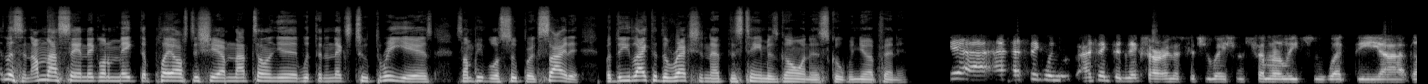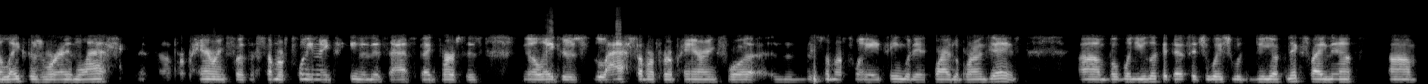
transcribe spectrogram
listen, I'm not saying they're going to make the playoffs this year. I'm not telling you within the next two, three years. Some people are super excited, but do you like the direction that this team is going in, Scoop, in your opinion? Yeah, I, I think when I think the Knicks are in a situation similarly to what the uh, the Lakers were in last, uh, preparing for the summer of 2019 in this aspect versus you know Lakers last summer preparing for the, the summer of 2018 when they acquired LeBron James. Um, but when you look at that situation with the New York Knicks right now, um,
